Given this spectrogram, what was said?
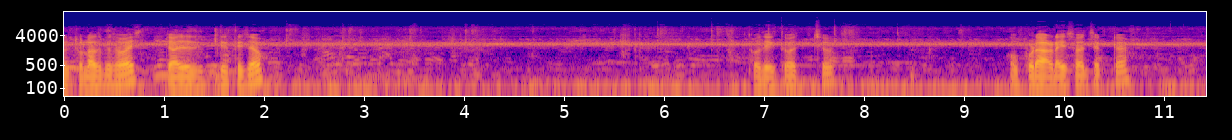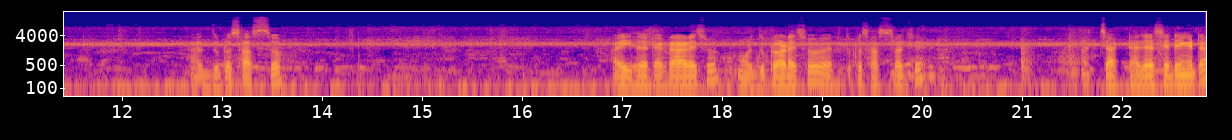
তো চলে আসবে সবাই। যা যা দেখতে চাও। তো দেখতে পাচ্ছ ওপরে আড়াইশো আছে একটা, আর দুটো সাতশো। আর এই সাইড একটা আড়াইশো, মোট দুটো আড়াইশো, এক দুটো সাতশো আছে। আর চারটে হাজার সেটিং এটা।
